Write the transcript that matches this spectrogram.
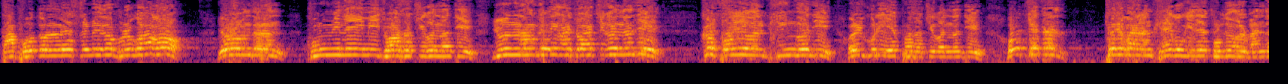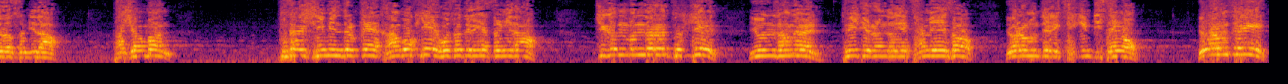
다 보도를 했음에도 불구하고 여러분들은 국민의힘이 좋아서 찍었는지 윤석열이가 좋아 찍었는지 그 소리는 빈 건지 얼굴이 예뻐서 찍었는지 어쨌든 결과는 개고기 대통령을 만들었습니다. 다시 한번 부산 시민들께 간곡히 호소드리겠습니다. 지금 분들은 특히 윤석열 퇴진운동에 참여해서 여러분들이 책임지세요. 여러분들이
